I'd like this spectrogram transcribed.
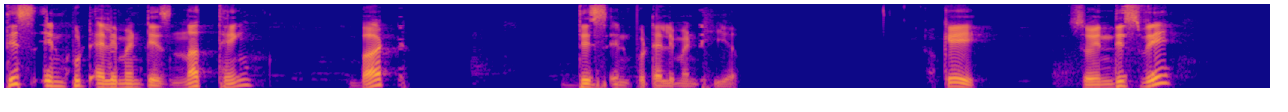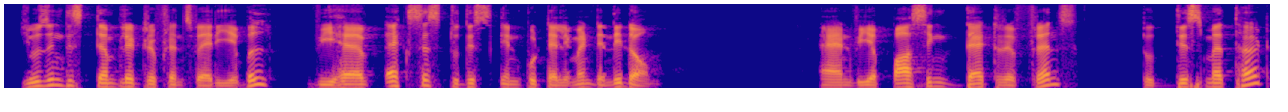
this input element is nothing but this input element here. Okay, so in this way, using this template reference variable, we have access to this input element in the DOM. And we are passing that reference to this method.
